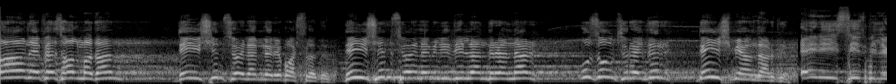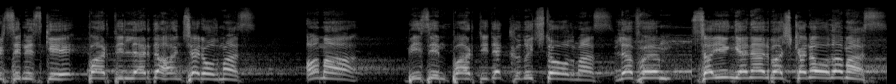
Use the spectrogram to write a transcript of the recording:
Daha nefes almadan değişim söylemleri başladı. Değişim söylemini dillendirenler uzun süredir değişmeyenlerdir. En iyi siz bilirsiniz ki partilerde hançer olmaz. Ama bizim partide kılıç da olmaz. Lafım Sayın Genel Başkanı olamaz.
